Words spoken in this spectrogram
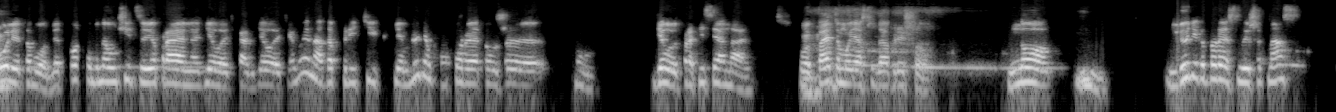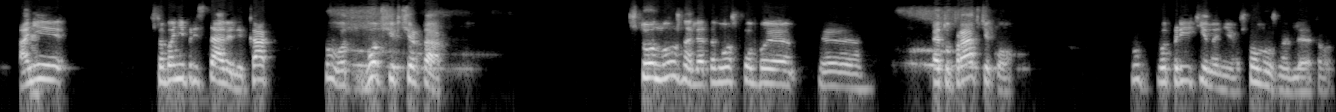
Более того, для того, чтобы научиться ее правильно делать, как делаете вы, надо прийти к тем людям, которые это уже ну, делают профессионально. Вот поэтому я сюда пришел. Но люди, которые слышат нас, они, чтобы они представили, как, ну вот в общих чертах, что нужно для того, чтобы э, эту практику ну, вот прийти на нее, что нужно для этого?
